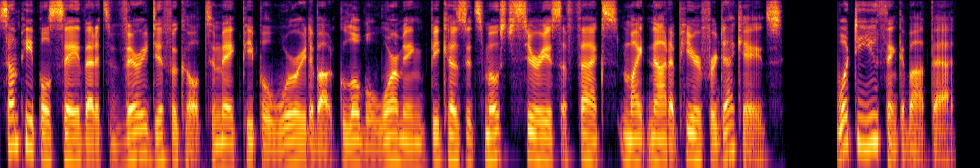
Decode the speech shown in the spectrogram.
Some people say that it's very difficult to make people worried about global warming because its most serious effects might not appear for decades. What do you think about that?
